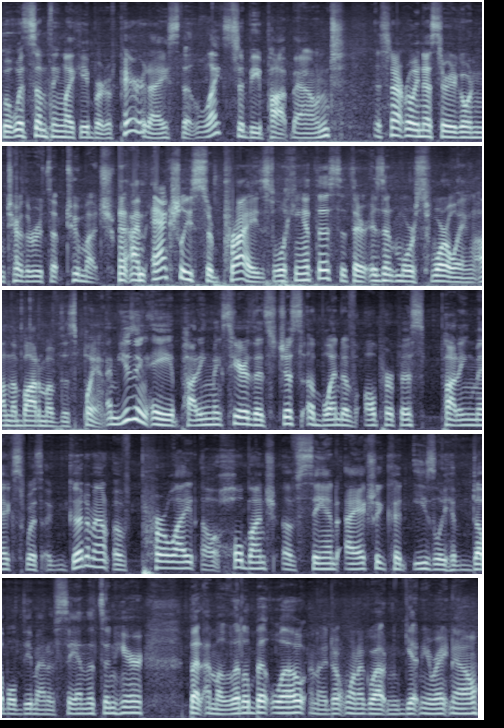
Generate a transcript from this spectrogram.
But with something like a bird of paradise that likes to be pot bound, it's not really necessary to go and tear the roots up too much. I'm actually surprised looking at this that there isn't more swirling on the bottom of this plant. I'm using a potting mix here that's just a blend of all-purpose potting mix with a good amount of perlite, a whole bunch of sand. I actually could easily have doubled the amount of sand that's in here, but I'm a little bit low and I don't want to go out and get any right now.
